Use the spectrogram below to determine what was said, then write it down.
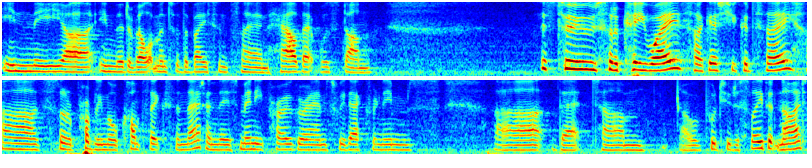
in the, uh, in the development of the basin plan, how that was done. There's two sort of key ways, I guess you could say. Uh, it's sort of probably more complex than that, and there's many programs with acronyms uh, that um, I will put you to sleep at night.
